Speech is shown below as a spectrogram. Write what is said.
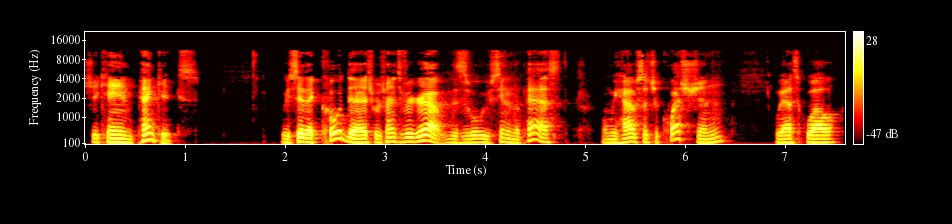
Shekain pancakes. We say that Kodesh, we're trying to figure out, this is what we've seen in the past, when we have such a question, we ask, well,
